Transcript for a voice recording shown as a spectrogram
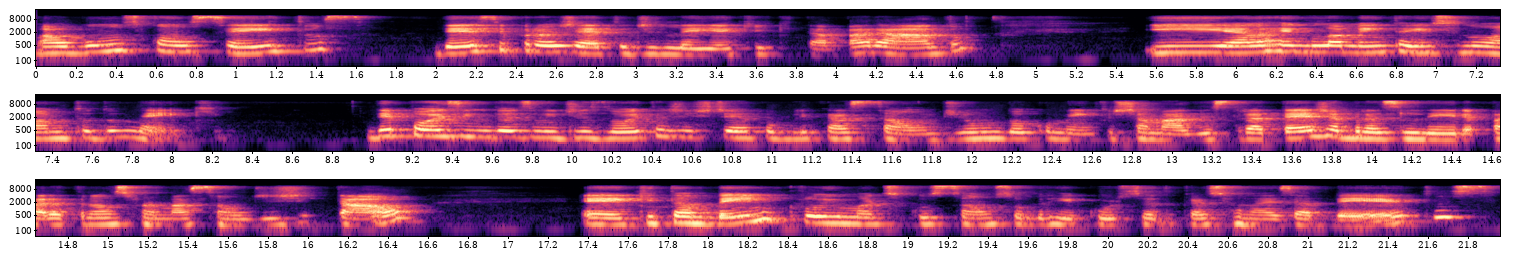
alguns conceitos desse projeto de lei aqui que está parado, e ela regulamenta isso no âmbito do MEC. Depois, em 2018, a gente teve a publicação de um documento chamado Estratégia Brasileira para a Transformação Digital, é, que também inclui uma discussão sobre recursos educacionais abertos.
